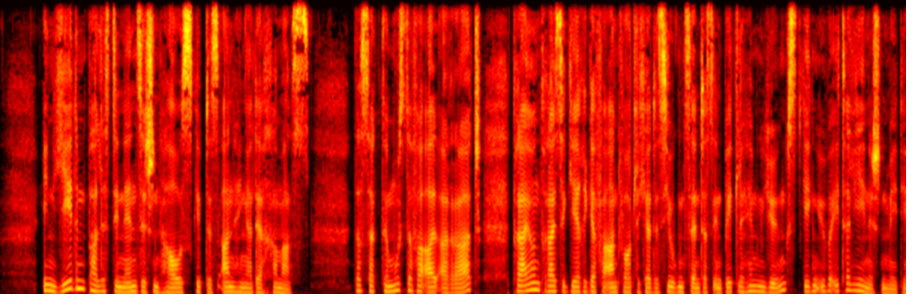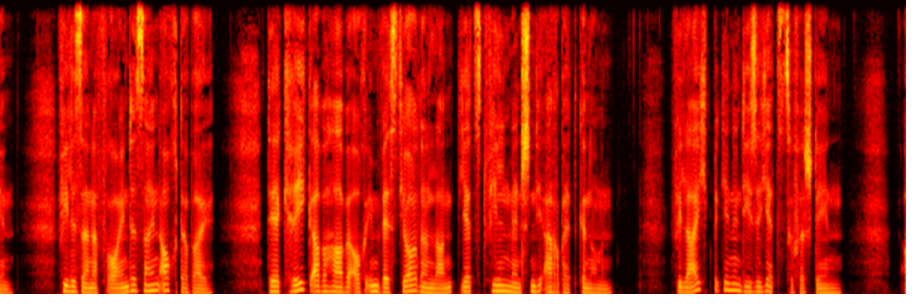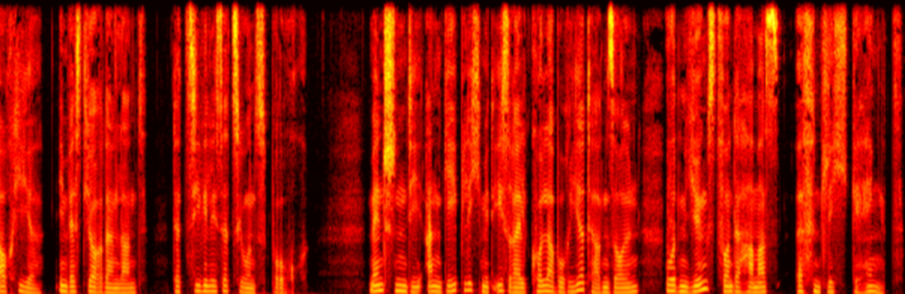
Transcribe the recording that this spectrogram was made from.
in jedem palästinensischen Haus gibt es Anhänger der Hamas. Das sagte Mustafa al-Arraj, 33-jähriger Verantwortlicher des Jugendcenters in Bethlehem, jüngst gegenüber italienischen Medien. Viele seiner Freunde seien auch dabei. Der Krieg aber habe auch im Westjordanland jetzt vielen Menschen die Arbeit genommen. Vielleicht beginnen diese jetzt zu verstehen. Auch hier im Westjordanland der Zivilisationsbruch. Menschen, die angeblich mit Israel kollaboriert haben sollen, wurden jüngst von der Hamas öffentlich gehängt.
